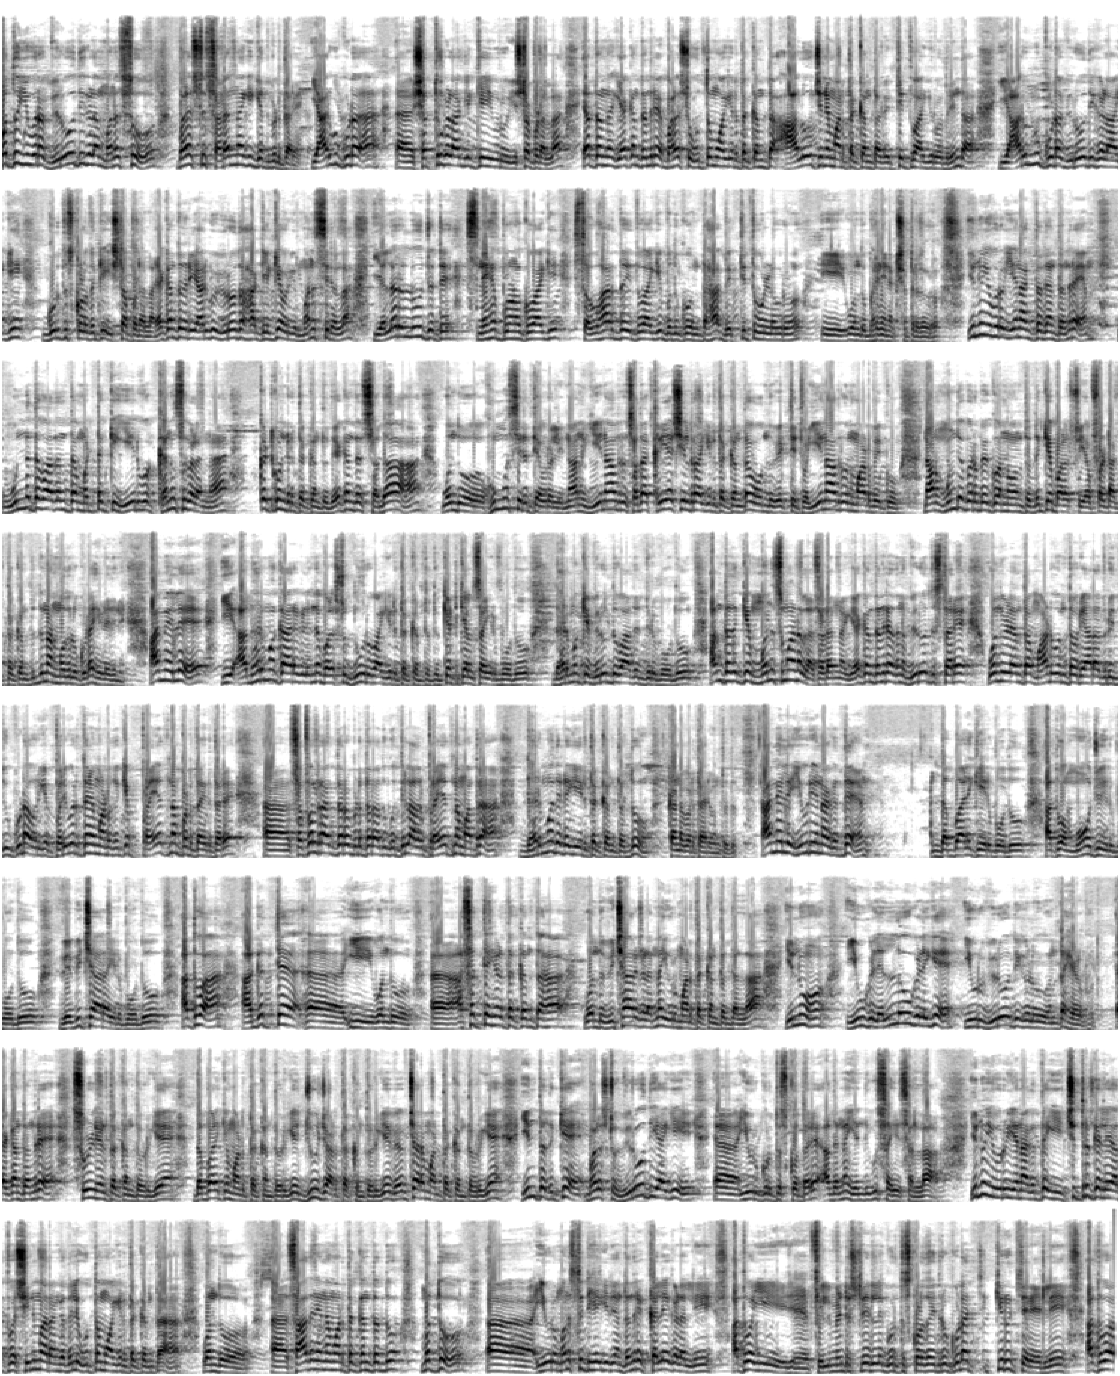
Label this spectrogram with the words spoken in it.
ಮತ್ತು ಇವರ ವಿರೋಧಿಗಳ ಮನಸ್ಸು ಬಹಳಷ್ಟು ಸಡನ್ ಆಗಿ ಗೆದ್ದು ಬಿಡ್ತಾರೆ ಯಾರಿಗೂ ಕೂಡ ಶತ್ರುಗಳಾಗಲಿಕ್ಕೆ ಇವರು ಇಷ್ಟಪಡಲ್ಲ. ಯಾಕಂದ್ರೆ ಯಾಕಂತಂದರೆ ಬಹಳಷ್ಟು ಉತ್ತಮವಾಗಿರ್ತಕ್ಕಂಥ, ಆಲೋಚನೆ ಮಾಡ್ತಕ್ಕಂಥ ವ್ಯಕ್ತಿತ್ವ ಆಗಿರೋದ್ರಿಂದ ಯಾರನ್ನೂ ಕೂಡ ವಿರೋಧಿಗಳಾಗಿ ಗುರುತಿಸ್ಕೊಳ್ಳೋದಕ್ಕೆ ಇಷ್ಟಪಡಲ್ಲ. ಯಾಕಂತಂದರೆ ಯಾರಿಗೂ ವಿರೋಧ ಹಾಕಲಿಕ್ಕೆ ಅವರಿಗೆ ಮನಸ್ಸಿರಲ್ಲ. ಎಲ್ಲರಲ್ಲೂ ಜೊತೆ ಸ್ನೇಹಪೂರ್ಣಕವಾಗಿ, ಸೌಹಾರ್ದಯುತವಾಗಿ ಬದುಕುವಂತಹ ವ್ಯಕ್ತಿತ್ವವುಳ್ಳವರು ಈ ಒಂದು ಭರಣಿ ನಕ್ಷತ್ರದವರು. ಇನ್ನು ಇವರು ಏನಾಗ್ತದೆ ಅಂತಂದ್ರೆ ಉನ್ನತವಾದಂಥ ಮಟ್ಟಕ್ಕೆ ಏರುವ ಕನಸುಗಳನ್ನು ಕಟ್ಕೊಂಡಿರ್ತಕ್ಕಂಥದ್ದು. ಯಾಕಂದರೆ ಸದಾ ಒಂದು ಹುಮ್ಮಸ್ಸಿರುತ್ತೆ ಅವರಲ್ಲಿ. ನಾನು ಏನಾದರೂ ಸದಾ ಕ್ರಿಯಾಶೀಲರಾಗಿರ್ತಕ್ಕಂಥ ಒಂದು ವ್ಯಕ್ತಿತ್ವ, ಏನಾದರೂ ಒಂದು ಮಾಡಬೇಕು, ನಾನು ಮುಂದೆ ಬರಬೇಕು ಅನ್ನುವಂಥದ್ದಕ್ಕೆ ಭಾಳಷ್ಟು ಎಫರ್ಟ್ ಆಗ್ತಕ್ಕಂಥದ್ದು ನಾನು ಮೊದಲು ಕೂಡ ಹೇಳಿದ್ದೀನಿ. ಆಮೇಲೆ ಈ ಅಧರ್ಮ ಕಾರ್ಯಗಳಿಂದ ಭಾಳಷ್ಟು ದೂರವಾಗಿರ್ತಕ್ಕಂಥದ್ದು. ಕೆಟ್ಟ ಕೆಲಸ ಇರ್ಬೋದು, ಧರ್ಮಕ್ಕೆ ವಿರುದ್ಧವಾದದ್ದಿರ್ಬೋದು ಅಂಥದಕ್ಕೆ ಮನಸ್ಸು ಮಾಡಲ್ಲ ಸಡನ್ನಾಗಿ ಯಾಕಂತಂದರೆ ಅದನ್ನು ವಿರೋಧಿಸ್ತಾರೆ. ಒಂದು ವೇಳೆ ಅಂತ ಮಾಡುವಂಥವ್ರು ಯಾರಾದರೂ ಇದ್ದು ಕೂಡ ಅವರಿಗೆ ಪರಿವರ್ತನೆ ಮಾಡೋದಕ್ಕೆ ಪ್ರಯತ್ನ ಪಡ್ತಾ ಇರ್ತಾರೆ. ಸಫಲರಾಗ್ತಾರೋ ಬಿಡ್ತಾರೋ ಅದು ಗೊತ್ತಿಲ್ಲ ಅದರ ಪ್ರಯತ್ನ ಮಾತ್ರ ಧರ್ಮದೆಡೆಗೆ ಇರತಕ್ಕಂಥದ್ದು ಕಂಡು ಬರ್ತಾ ಇರುವಂಥದ್ದು. ಆಮೇಲೆ ಇವ್ರು ಏನಾಗುತ್ತೆ? ದಬ್ಬಾಳಿಕೆ ಇರ್ಬೋದು, ಅಥವಾ ಮೋಜು ಇರ್ಬೋದು, ವ್ಯಭಿಚಾರ ಇರ್ಬೋದು, ಅಥವಾ ಅಗತ್ಯ ಈ ಒಂದು ಅಸತ್ಯ ಹೇಳ್ತಕ್ಕಂತಹ ಒಂದು ವಿಚಾರಗಳನ್ನು ಇವರು ಮಾಡ್ತಕ್ಕಂಥದ್ದಲ್ಲ. ಇನ್ನು ಇವುಗಳೆಲ್ಲವುಗಳಿಗೆ ಇವರು ವಿರೋಧಿಗಳು ಅಂತ ಹೇಳ್ಬೋದು. ಯಾಕಂತಂದರೆ ಸುಳ್ಳು ಹೇಳ್ತಕ್ಕಂಥವ್ರಿಗೆ, ದಬ್ಬಾಳಿಕೆ ಮಾಡ್ತಕ್ಕಂಥವ್ರಿಗೆ, ಜೂಜಾಡ್ತಕ್ಕಂಥವ್ರಿಗೆ ವ್ಯವಚಾರ ಮಾಡ್ತಕ್ಕಂಥವ್ರಿಗೆ ಇಂಥದಕ್ಕೆ ಬಹಳಷ್ಟು ವಿರೋಧಿಯಾಗಿ ಇವರು ಗುರುತಿಸ್ಕೋತಾರೆ. ಅದನ್ನು ಎಂದಿಗೂ ಸಹಿಸಲ್ಲ. ಇನ್ನು ಇವರು ಏನಾಗುತ್ತೆ, ಈ ಚಿತ್ರಕಲೆ ಅಥವಾ ಸಿನಿಮಾ ರಂಗದಲ್ಲಿ ಉತ್ತಮವಾಗಿರ್ತಕ್ಕಂಥ ಒಂದು ಸಾಧನೆಯನ್ನು ಮಾಡ್ತಕ್ಕಂಥದ್ದು. ಮತ್ತು ಇವರ ಮನಸ್ಥಿತಿ ಹೇಗಿದೆ ಅಂತಂದರೆ ಕಲೆಗಳಲ್ಲಿ ಅಥವಾ ಈ ಫಿಲ್ಮ್ ಇಂಡಸ್ಟ್ರಿಯಲ್ಲಿ ಗುರುತಿಸ್ಕೊಳ್ಳೋದು ಇದ್ರೂ ಕೂಡ ಕಿರುತೆರೆಯಲ್ಲಿ ಅಥವಾ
